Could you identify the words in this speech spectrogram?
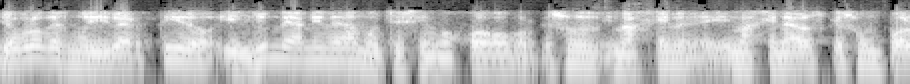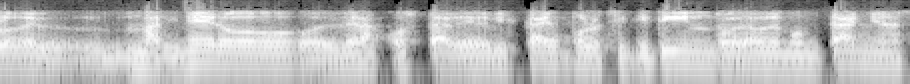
Yo creo que es muy divertido y Yumbe a mí me da muchísimo juego porque es un, imaginaros que es un pueblo del marinero de la costa de Vizcaya, un pueblo chiquitín, rodeado de montañas,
